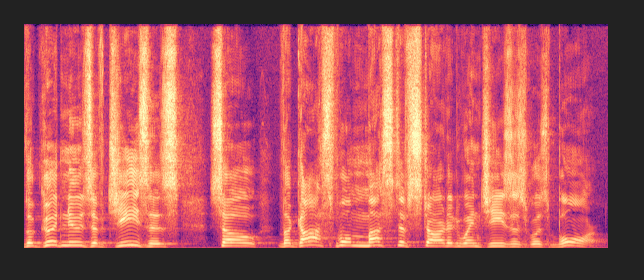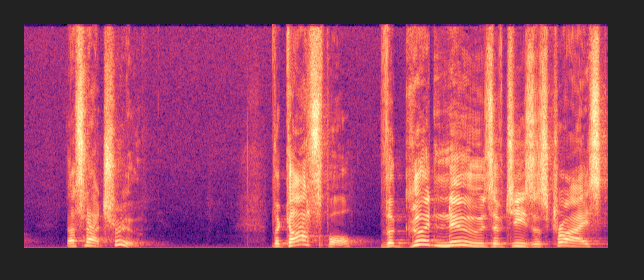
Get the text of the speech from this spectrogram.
the good news of Jesus, so the gospel must have started when Jesus was born. That's not true. The gospel the good news of Jesus Christ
